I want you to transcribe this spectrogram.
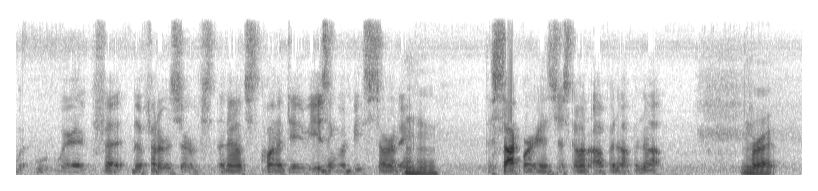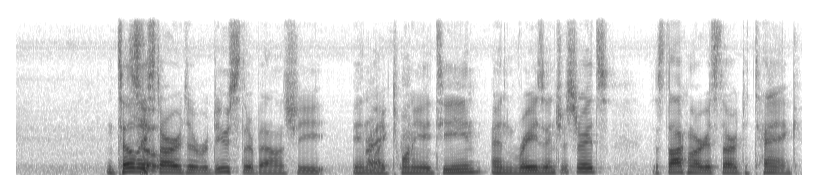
wh- where Fed, the Federal Reserve announced quantitative easing would be starting, Mhm. the stock market has just gone up and up and up. Right. Until they So- started to reduce their balance sheet in Right. like 2018 and raise interest rates, the stock market started to tank,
